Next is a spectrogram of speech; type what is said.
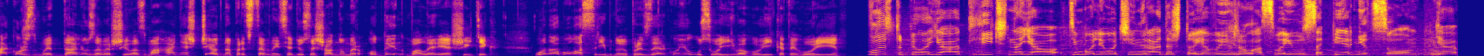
Також з медаллю завершила змагання ще одна представниця ДЮСШ номер 1 Валерія Шитік. Вона була срібною призеркою у своїй ваговій категорії. Выступила я отлично, я тем более очень рада, что я выиграла свою соперницу. Я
